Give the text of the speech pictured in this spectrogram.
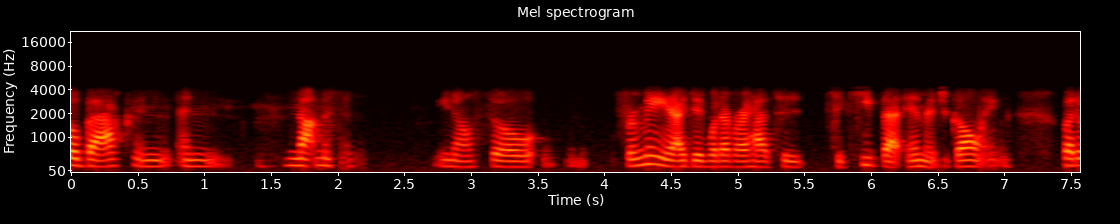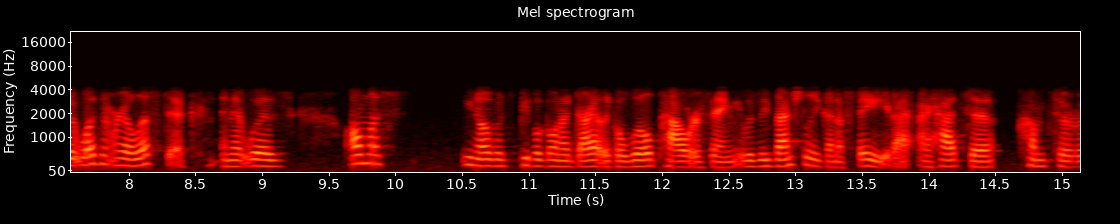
go back and and not miss it. You know, so for me, I did whatever I had to to keep that image going, but it wasn't realistic, and it was almost you know when people go on a diet like a willpower thing, it was eventually going to fade. I, I had to come to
